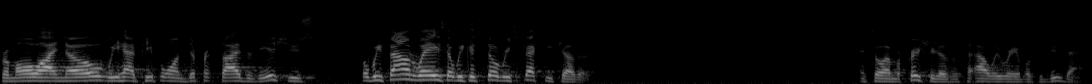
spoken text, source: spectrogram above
from all I know, we had people on different sides of the issues, but we found ways that we could still respect each other. And so I'm appreciative of how we were able to do that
